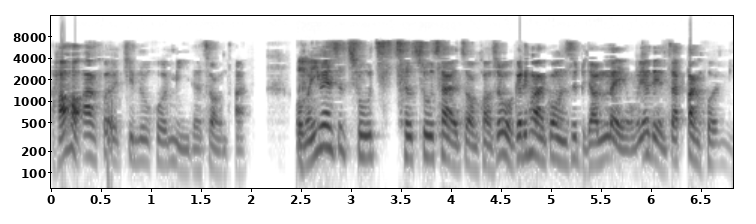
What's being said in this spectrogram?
好好按会进入昏迷的状态。我们因为是出出出差的状况，所以我跟另外一个工程师比较累，我们有点在半昏迷。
